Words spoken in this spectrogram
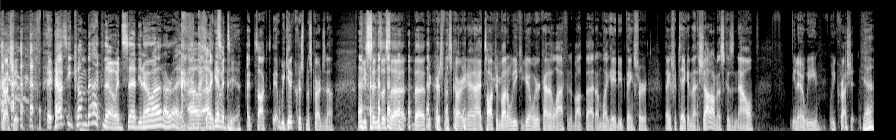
crush it. Has he come back though and said, you know what? All right, I'll, I'll I give it to you. I talked. We get Christmas cards now. He sends us uh, the the Christmas card, you know. And I talked to him about a week ago, and we were kind of laughing about that. I'm like, hey, dude, thanks for thanks for taking that shot on us because now, you know, we we crush it. Yeah.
